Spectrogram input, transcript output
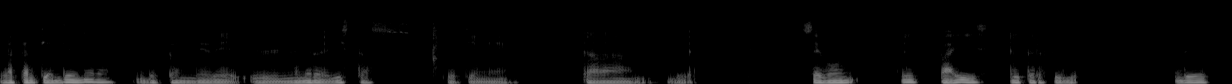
La cantidad de dinero depende del número de vistas que tiene cada video. Según el país, el perfil de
